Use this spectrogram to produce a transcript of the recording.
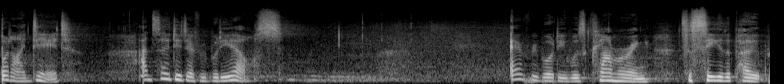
but I did, and so did everybody else. Everybody was clamouring to see the Pope,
